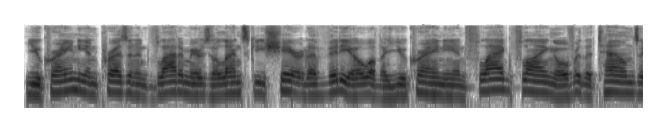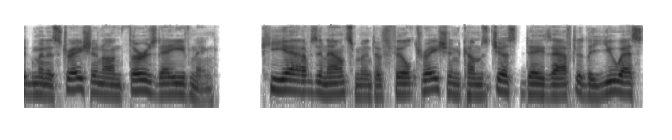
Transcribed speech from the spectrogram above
Ukrainian President Vladimir Zelensky shared a video of a Ukrainian flag flying over the town's administration on Thursday evening. Kiev's announcement of filtration comes just days after the US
